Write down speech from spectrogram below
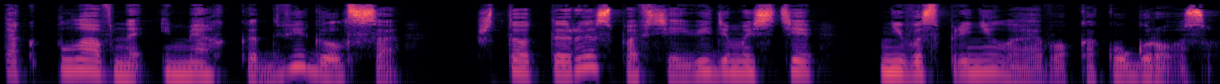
так плавно и мягко двигался, что Терес, по всей видимости, не восприняла его как угрозу.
